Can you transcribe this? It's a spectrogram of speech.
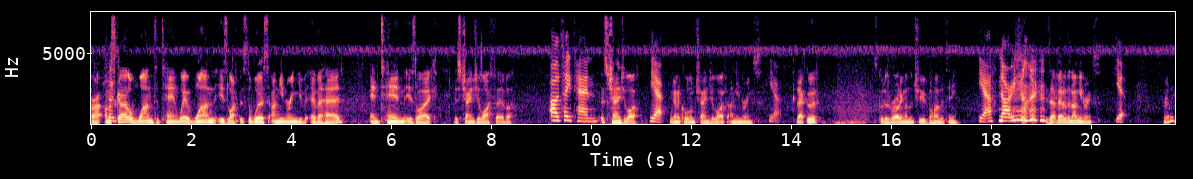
All right, on a scale of one to ten, where one is like it's the worst onion ring you've ever had, and ten is like it's changed your life forever. I would say 10. It's changed your life. Yeah. We're going to call them change your life onion rings. Yeah. That good? As good as riding on the tube behind the tinny. Yeah. No, no. Is that better than onion rings? yeah. Really?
